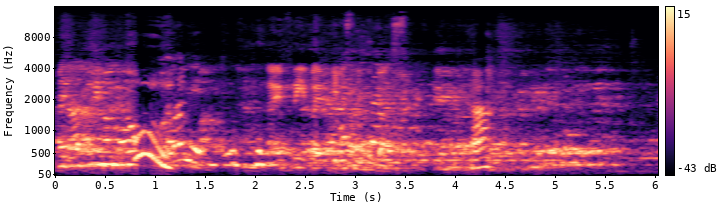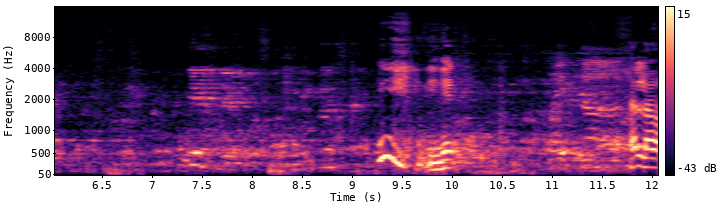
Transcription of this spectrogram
Ay, nakakali ma'am mo. Oh. Ay, free 5 kilos na bugas. Ha? Ay, init. Hello,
